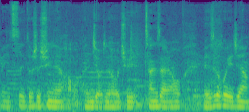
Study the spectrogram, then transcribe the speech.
每次都是训练好很久之后去参赛，然后每次都会这样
